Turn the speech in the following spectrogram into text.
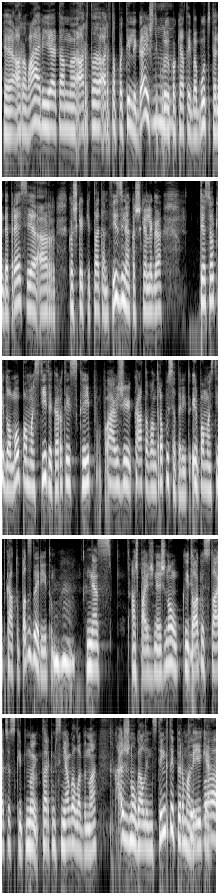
e, ar avarija, ten, ar ta, ar ta pati lyga iš tikrųjų, mm. kokia tai bebūtų, ten depresija, ar kažkokia kita ten fizinė kažkokia lyga. Tiesiog įdomu pamastyti kartais, kaip, pavyzdžiui, ką tavo antra pusė darytų ir pamastyti, ką tu pats darytum. Mhm. Nes aš, pavyzdžiui, nežinau, kai tokios situacijos, kaip, nu, tarkim, sniego lavina, ką aš žinau, gal instinktai pirmą veikia. Va,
